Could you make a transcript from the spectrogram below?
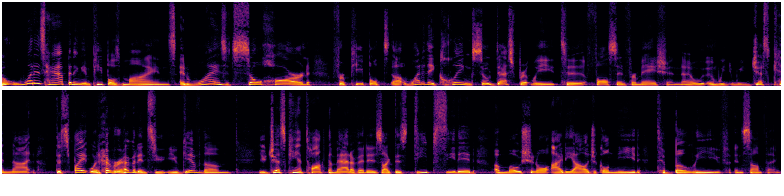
What is happening in people's minds, and why is it so hard for people? To, uh, why do they cling so desperately to false information? And we, we just cannot, despite whatever evidence you, you give them, you just can't talk them out of it. It's like this deep seated emotional, ideological need to believe in something.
